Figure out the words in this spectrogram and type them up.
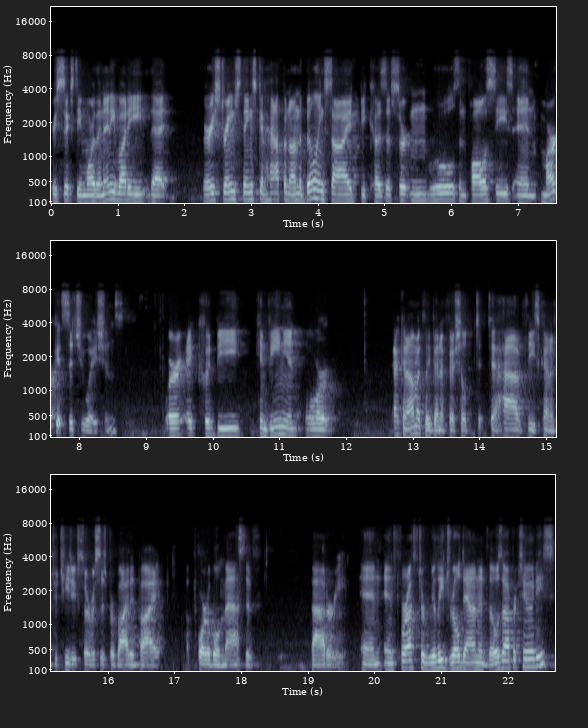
360 more than anybody that very strange things can happen on the billing side because of certain rules and policies and market situations where it could be convenient or economically beneficial to, to have these kind of strategic services provided by a portable, massive battery. And, and for us to really drill down into those opportunities,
